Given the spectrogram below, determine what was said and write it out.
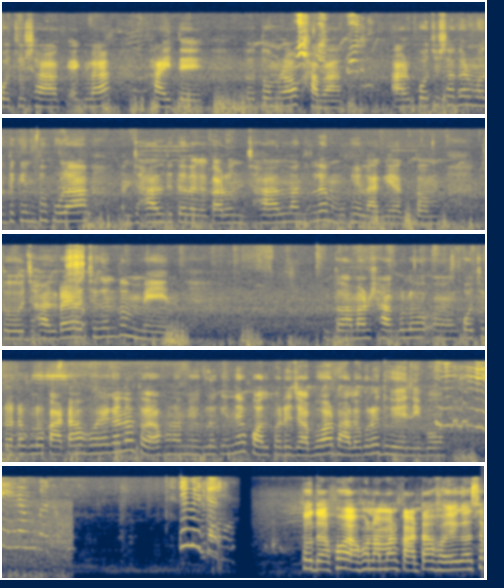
কচু শাক এগুলা খাইতে, তো তোমরাও খাবা। আর কচু শাকের মধ্যে কিন্তু পুরা ঝাল দিতে লাগে, কারণ ঝাল না দিলে মুখে লাগে একদম। তো ঝালটাই হচ্ছে কিন্তু মেন তো আমার শাকগুলো কচু ডাঁটাগুলো কাটা হয়ে গেল, তো এখন আমি এগুলোকে নিয়ে কলপারে যাব আর ভালো করে ধুয়ে নিব। তো দেখো, এখন আমার কাটা হয়ে গেছে।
